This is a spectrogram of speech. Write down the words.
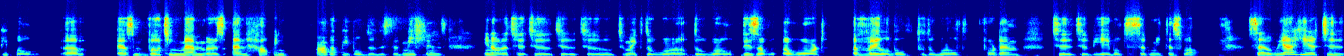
people uh, as voting members and helping other people do the submissions in order to to to to to make the world the world this award available to the world for them to to be able to submit as well so we are here to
